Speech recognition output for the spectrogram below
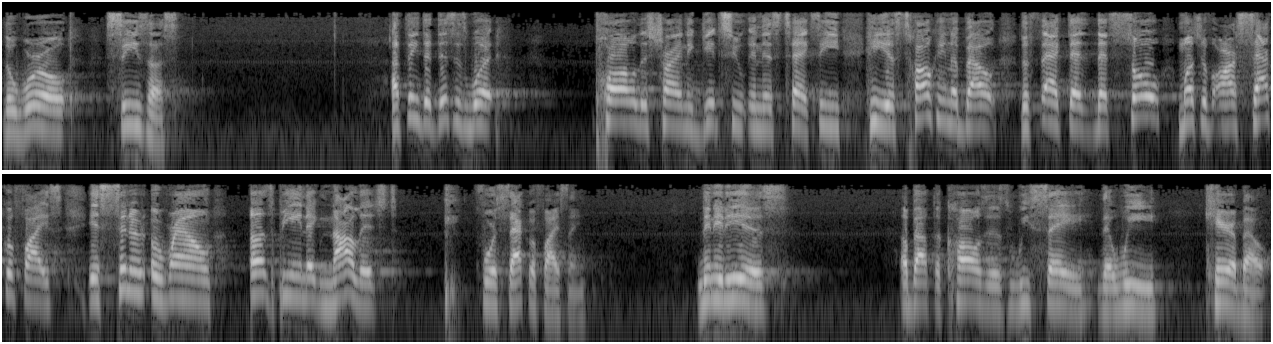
the world sees us. I think that this is what Paul is trying to get to in this text. He, he is talking about the fact that, that so much of our sacrifice is centered around us being acknowledged for sacrificing than it is about the causes we say that we care about.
